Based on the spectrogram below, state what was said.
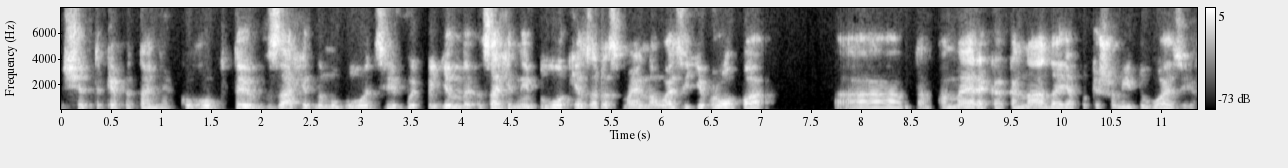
ще таке питання: кого б ти в західному блоці виділив? Західний блок? Я зараз маю на увазі Європа, там Америка, Канада. Я поки що не йду в Азію.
